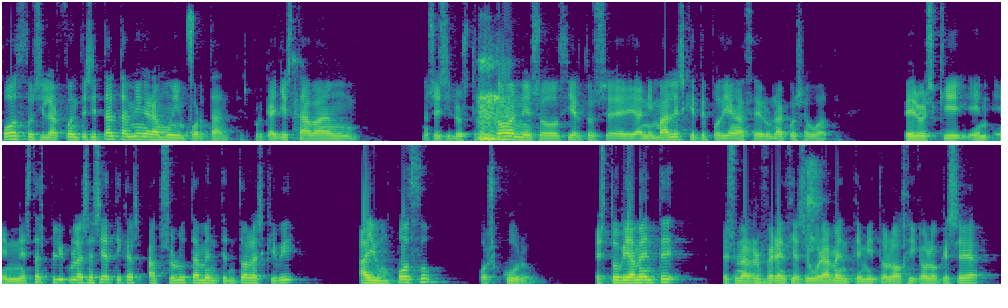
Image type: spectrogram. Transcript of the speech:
pozos y las fuentes y tal también eran muy importantes, porque allí estaban, no sé si los tritones o ciertos eh, animales que te podían hacer una cosa u otra. Pero es que en, estas películas asiáticas, absolutamente en todas las que vi, hay un pozo oscuro. Esto obviamente es una referencia seguramente mitológica o lo que sea,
